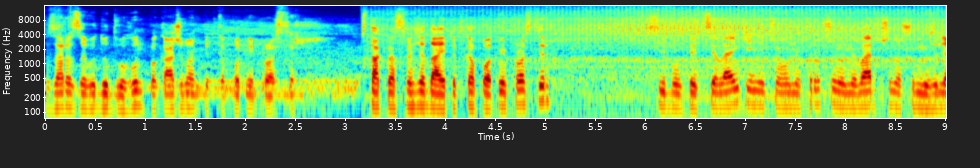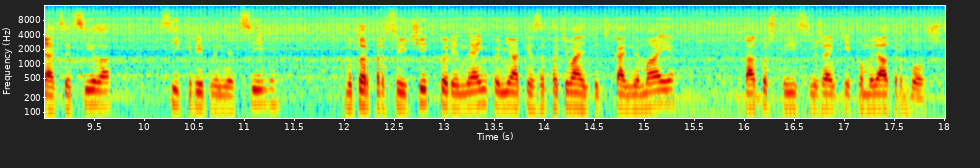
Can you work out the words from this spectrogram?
Зараз заведу двигун, покажу вам підкапотний простір. Так у нас виглядає підкапотний простір. Всі болти ціленькі, нічого не кручено, не верчено, шумоізоляція ціла, всі кріплення цілі. Мотор працює чітко, рівненько, ніяких запотівань підтікань немає. Також стоїть свіженький акумулятор Bosch.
